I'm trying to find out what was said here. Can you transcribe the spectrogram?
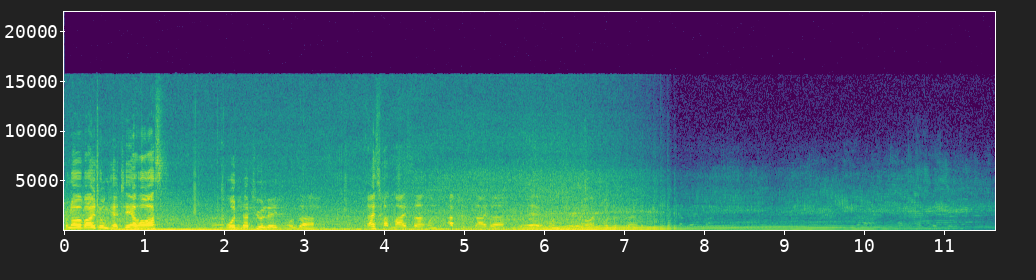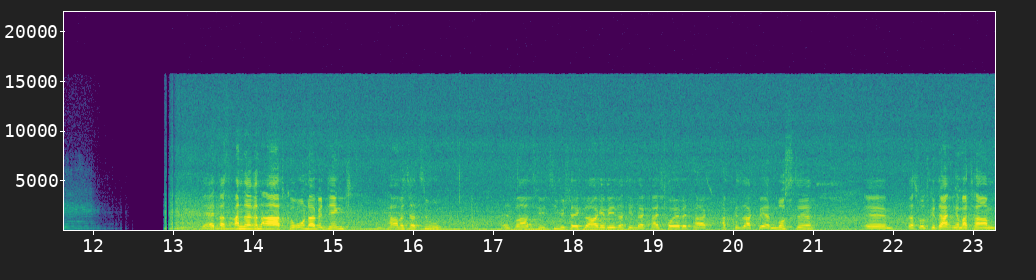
von der Verwaltung, Herr Terhorst, und natürlich unser Kreisradmeister und Abschnittsleiter äh, und äh, der etwas anderen Art, Corona-bedingt. Kam es dazu? Es war ziemlich schnell klar gewesen, nachdem der Kreisfeuerwehrtag abgesagt werden musste, äh, dass wir uns Gedanken gemacht haben,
